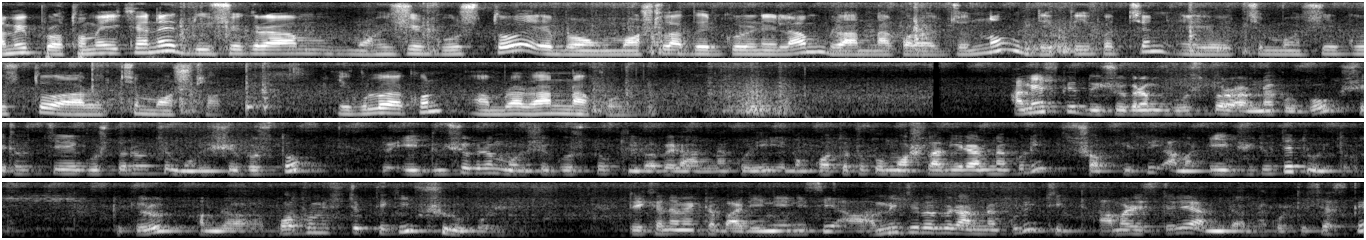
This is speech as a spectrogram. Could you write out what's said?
আমি প্রথমে এখানে দুইশো গ্রাম মহিষের গোস্ত এবং মশলা বের করে নিলাম রান্না করার জন্য। দেখতেই পাচ্ছেন, এই হচ্ছে মহিষের গোস্ত আর হচ্ছে মশলা। এগুলো এখন আমরা রান্না করব। আমি আজকে দুইশো গ্রাম গোস্ত রান্না করব। সেটা হচ্ছে গোস্তটা হচ্ছে মহিষের গোস্ত তো এই দুইশো গ্রাম মহিষের গোস্ত কীভাবে রান্না করি এবং কতটুকু মশলা দিয়ে রান্না করি সব কিছুই আমার এই ভিডিওতে তুলে ধরবো। তো চলুন, আমরা প্রথম স্টেপ থেকেই শুরু করি। তো এখানে আমি একটা বাড়ি নিয়ে নিয়েছি। আমি যেভাবে রান্না করি, ঠিক আমার স্টাইলে আমি রান্না করতেছি আজকে।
